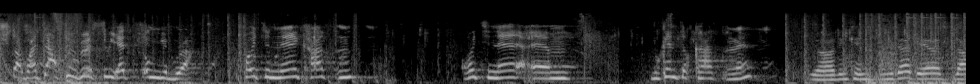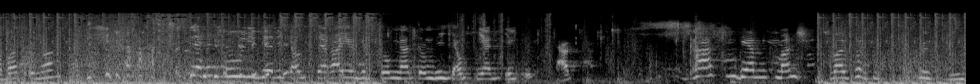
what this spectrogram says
Stauber, dafür wirst du jetzt umgebracht. Heute, ne, Carsten? Heute, ne, ähm, du kennst doch Carsten, ne? Ja, den kennt jeder, der sabbert immer. der Juli, der dich aus der Reihe gezogen hat und dich auf die Hand gekickt hat. Carsten, der mich manchmal versucht zu küssen.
